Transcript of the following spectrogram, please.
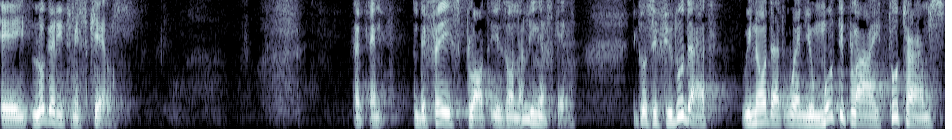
a logarithmic scale? And, the phase plot is on a linear scale. Because if you do that, we know that when you multiply two terms,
